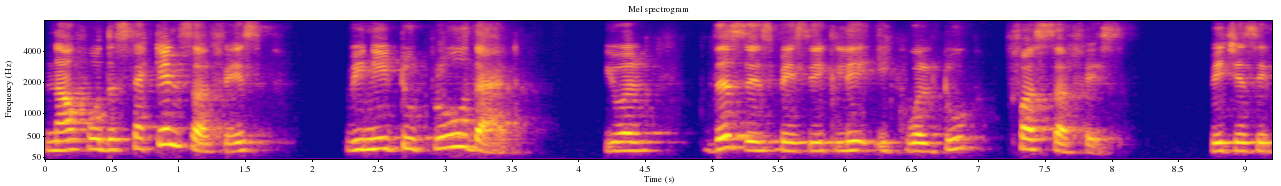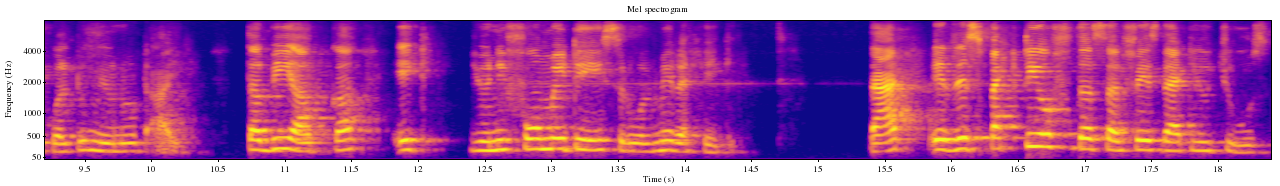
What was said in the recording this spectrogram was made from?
Now for the second surface, we need to prove that your this is basically equal to first surface, which is equal to mu naught i. तभी आपका एक uniformity इस rule में रहेगी. That irrespective of the surface that you choose,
